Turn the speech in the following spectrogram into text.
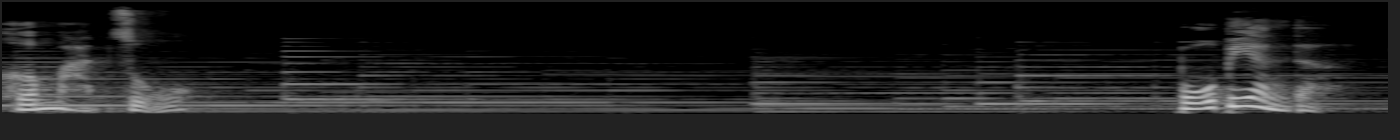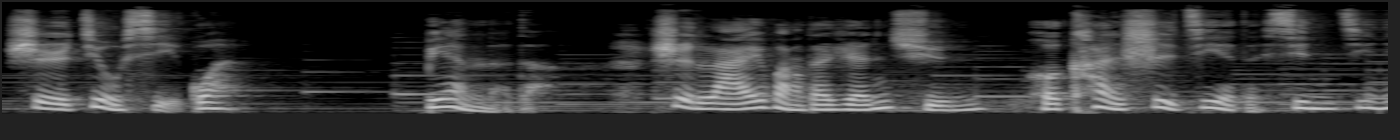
和满足。不变的是旧习惯，变了的是来往的人群和看世界的心境。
